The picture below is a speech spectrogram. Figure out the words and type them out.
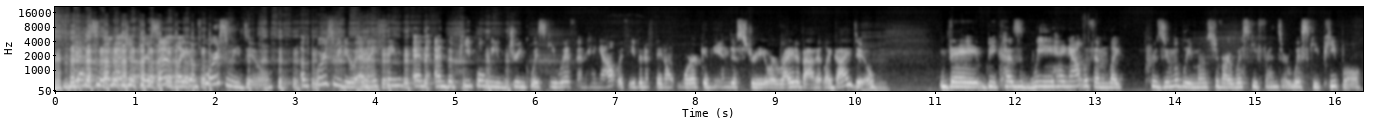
yes, one hundred percent. Like, of course we do. Of course we do. And I think, and and the people we drink whiskey with and hang out with, even if they don't work in the industry or write about it like I do, mm-hmm. they because we hang out with them. Like, presumably, most of our whiskey friends are whiskey people.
